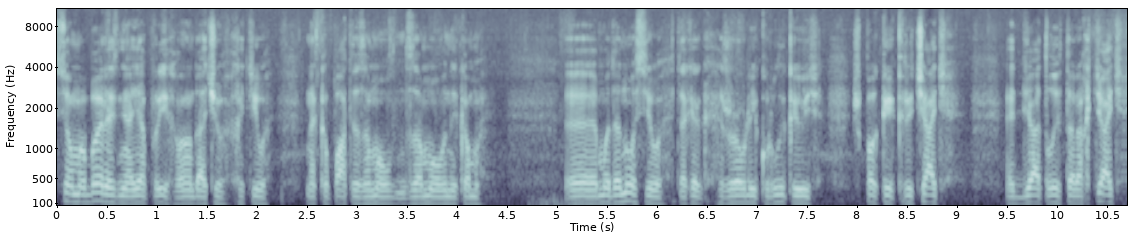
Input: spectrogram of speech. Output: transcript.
7 березня я приїхав на дачу, хотів накопати замов, замовникам е, медоносів, так як журавлі курликають, шпаки кричать, дятли тарахтять.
